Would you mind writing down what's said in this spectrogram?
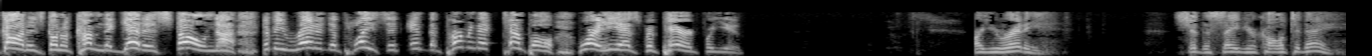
God is going to come to get his stone to be ready to place it in the permanent temple where he has prepared for you. Are you ready? Should the Savior call today?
